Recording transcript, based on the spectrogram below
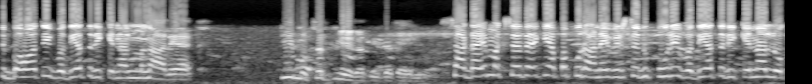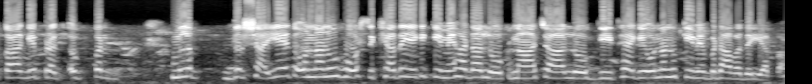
ਤੇ ਬਹੁਤ ਹੀ ਵਧੀਆ ਤਰੀਕੇ ਨਾਲ ਮਨਾ ਰਿਹਾ ਹੈ। ਕੀ ਮਕਸਦ ਕੀ ਹੈਗਾ ਤੀਜਾ ਕਰਨ ਦਾ? ਸਾਡਾ ਇਹ ਮਕਸਦ ਹੈ ਕਿ ਆਪਾਂ ਪੁਰਾਣੇ ਵਿਰਸੇ ਨੂੰ ਪੂਰੇ ਵਧੀਆ ਤਰੀਕੇ ਨਾਲ ਲੋਕਾਂ ਅੱਗੇ ਪ੍ਰਗ- ਅਹ ਪਰ ਮਤਲਬ ਦਰਸਾਈਏ ਤੇ ਉਹਨਾਂ ਨੂੰ ਹੋਰ ਸਿੱਖਿਆ ਦਈਏ ਕਿ ਕਿਵੇਂ ਸਾਡਾ ਲੋਕ ਨਾਚ ਆ ਲੋਕ ਗੀਤ ਹੈਗੇ ਉਹਨਾਂ ਨੂੰ ਕਿਵੇਂ ਬੜਾਵਾ ਦਈਏ ਆਪਾਂ।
